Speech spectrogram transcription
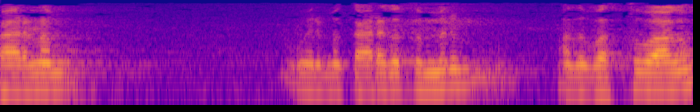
കാരണം വരുമ്പോൾ കാരകത്വം വരും അത് വസ്തുവാകും.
